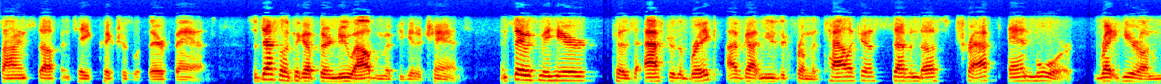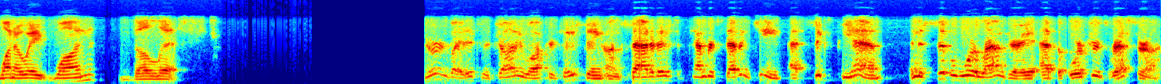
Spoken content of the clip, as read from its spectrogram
sign stuff and take pictures with their fans. So definitely pick up their new album if you get a chance. And stay with me here because after the break, I've got music from Metallica, Seven Dust, Trapt, and more right here on 1081 The List. You're invited to the Johnnie Walker tasting on Saturday, September 17th at 6 p.m. in the Civil War Lounge area at the Orchards Restaurant.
